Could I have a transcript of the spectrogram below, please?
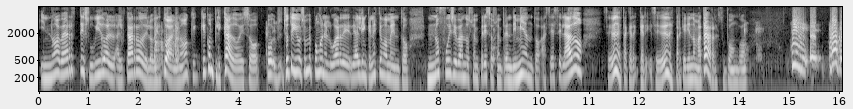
y no haberte subido al, carro de lo virtual, ¿no? Qué, complicado eso. Yo te digo, yo me pongo en el lugar de, de alguien que en este momento no fue llevando su empresa, su emprendimiento hacia ese lado, se deben estar, se deben estar queriendo matar, supongo. Sí, eh, creo que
